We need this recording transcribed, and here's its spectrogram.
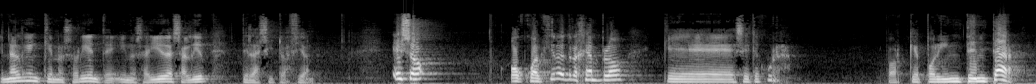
en alguien que nos oriente y nos ayude a salir de la situación. Eso o cualquier otro ejemplo que se te ocurra. Porque por intentar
